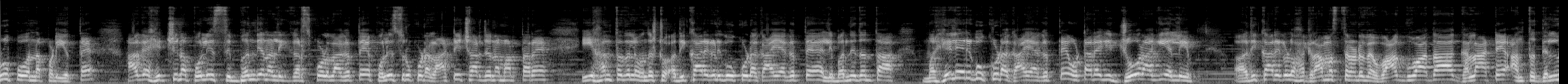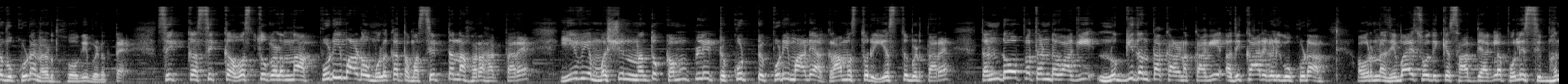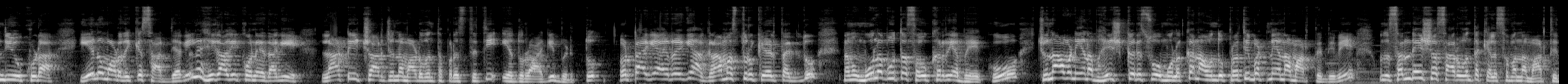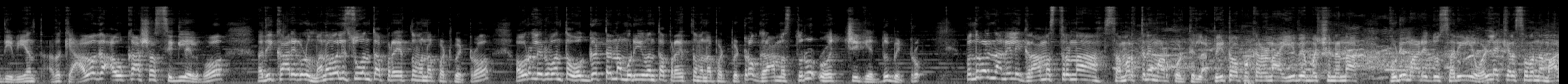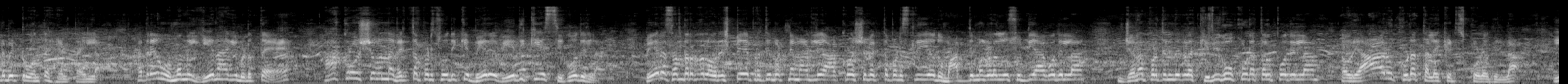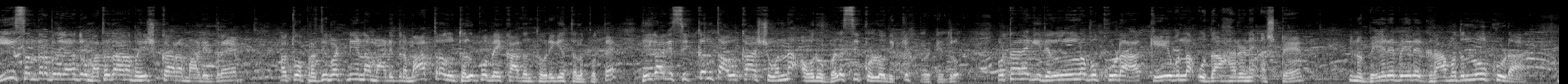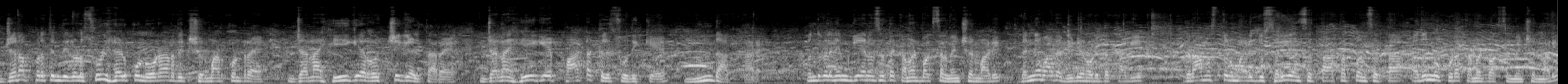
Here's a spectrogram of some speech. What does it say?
ರೂಪವನ್ನು ಪಡೆಯುತ್ತೆ. ಆಗ ಹೆಚ್ಚಿನ ಪೊಲೀಸ್ ಸಿಬ್ಬಂದಿಯನ್ನು ಅಲ್ಲಿಗೆ ಕರೆಸ್ಕೊಳ್ಳಲಾಗುತ್ತೆ ಪೊಲೀಸರು ಕೂಡ ಲಾಠಿ ಚಾರ್ಜನ್ನು ಮಾಡ್ತಾರೆ. ಈ ಹಂತದಲ್ಲಿ ಒಂದಷ್ಟು ಅಧಿಕಾರಿಗಳಿಗೂ ಕೂಡ ಗಾಯ ಆಗುತ್ತೆ. ಅಲ್ಲಿ ಬಂದಿದ್ದಂಥ ಮಹಿಳೆಯರಿಗೂ ಕೂಡ ಗಾಯ ಆಗುತ್ತೆ. ಒಟ್ಟಾರೆಯಾಗಿ ಜೋರಾಗಿ ಅಲ್ಲಿ ಅಧಿಕಾರಿಗಳು ಗ್ರಾಮಸ್ಥರ ನಡುವೆ ವಾಗ್ವಾದ, ಗಲಾಟೆ ಅಂಥದ್ದೆಲ್ಲವೂ ಕೂಡ ನಡೆದು ಹೋಗಿ ಬಿಡುತ್ತೆ ಸಿಕ್ಕ ಸಿಕ್ಕ ವಸ್ತುಗಳನ್ನ ಪುಡಿ ಮಾಡುವ ಮೂಲಕ ತಮ್ಮ ಸಿಟ್ಟನ್ನು ಹೊರ ಹಾಕ್ತಾರೆ ಇ ವಿ ಎಂ ಮಷಿನ್ನಂತೂ ಕಂಪ್ಲೀಟ್ ಕುಟ್ಟು ಪುಡಿ ಮಾಡಿ ಆ ಗ್ರಾಮಸ್ಥರು ಎಸ್ತು ಬಿಡ್ತಾರೆ ತಂಡೋಪತಂಡವಾಗಿ ನುಗ್ಗಿದಂಥ ಕಾರಣಕ್ಕಾಗಿ ಅಧಿಕಾರಿಗಳಿಗೂ ಕೂಡ ಅವರನ್ನ ನಿಭಾಯಿಸೋದಕ್ಕೆ ಸಾಧ್ಯ ಆಗಲ್ಲ ಪೊಲೀಸ್ ಸಿಬ್ಬಂದಿಯೂ ಕೂಡ ಏನು ಮಾಡೋದಕ್ಕೆ ಸಾಧ್ಯ ಆಗಲಿಲ್ಲ. ಹೀಗಾಗಿ ಕೊನೆಯದಾಗಿ ಲಾಠಿ ಚಾರ್ಜ್ ಅನ್ನು ಮಾಡುವಂಥ ಪರಿಸ್ಥಿತಿ ಎದುರಾಗಿ ಬಿಡ್ತು. ಒಟ್ಟಾಗಿ ಅವರಿಗೆ ಆ ಗ್ರಾಮಸ್ಥರು ಕೇಳ್ತಾ ಇದ್ದು ನಮಗೆ ಮೂಲಭೂತ ಸೌಕರ್ಯ ಬೇಕು, ಚುನಾವಣೆಯನ್ನು ಬಹಿಷ್ಕರಿಸುವ ಮೂಲಕ ನಾವೊಂದು ಪ್ರತಿಭಟನೆಯನ್ನ ಮಾಡ್ತಿದ್ದೀವಿ, ಒಂದು ಸಂದೇಶ ಸಾರುವಂತ ಕೆಲಸವನ್ನ ಮಾಡ್ತಿದ್ದೀವಿ ಅಂತ. ಅದಕ್ಕೆ ಯಾವಾಗ ಅವಕಾಶ ಸಿಗಲಿಲ್ವೋ, ಅಧಿಕಾರಿಗಳು ಮನವೊಲಿಸುವಂಥ ಪ್ರಯತ್ನವನ್ನ ಪಟ್ಬಿಟ್ರು, ಅವರಲ್ಲಿರುವಂತ ಒಗ್ಗಟ್ಟನ್ನ ಮುರಿಯುವಂತ ಪ್ರಯತ್ನವನ್ನ ಪಟ್ಬಿಟ್ರು, ಗ್ರಾಮಸ್ಥರು ರೊಚ್ಚಿಗೆದ್ದು ಬಿಟ್ಟರು ಬಂಧುಗಳು, ನಾನಿಲ್ಲಿ ಗ್ರಾಮಸ್ಥರನ್ನ ಸಮರ್ಥನೆ ಮಾಡ್ಕೊಳ್ತಿಲ್ಲ. ಪೀಠೋಪಕರಣ ಇ ವಿ ಮಷಿನ್ ಅನ್ನ ಪುಡಿ ಮಾಡಿದ್ದು ಸರಿ, ಒಳ್ಳೆ ಕೆಲಸವನ್ನ ಮಾಡಿಬಿಟ್ರು ಅಂತ ಹೇಳ್ತಾ ಇಲ್ಲ. ಆದರೆ ಒಮ್ಮೊಮ್ಮೆ ಏನಾಗಿ ಬಿಡುತ್ತೆ, ಆಕ್ರೋಶವನ್ನ ವ್ಯಕ್ತಪಡಿಸೋದಕ್ಕೆ ಬೇರೆ ವೇದಿಕೆಯೇ ಸಿಗೋದಿಲ್ಲ. ಬೇರೆ ಸಂದರ್ಭದಲ್ಲಿ ಅವರೆಷ್ಟೇ ಪ್ರತಿಭಟನೆ ಮಾಡಲಿ ಆಕ್ರೋಶ ವ್ಯಕ್ತಪಡಿಸಲಿ, ಅದು ಮಾಧ್ಯಮಗಳಲ್ಲೂ ಸುದ್ದಿ ಆಗೋದಿಲ್ಲ, ಜನಪ್ರತಿನಿಧಿಗಳ ಕಿವಿಗೂ ಕೂಡ ತಲುಪೋದಿಲ್ಲ, ಅವ್ರು ಯಾರೂ ಕೂಡ ತಲೆ ಕೆಡಿಸ್ಕೊಳ್ಳೋದಿಲ್ಲ. ಈ ಸಂದರ್ಭದಲ್ಲಿ ಏನಾದರೂ ಮತದಾನ ಬಹಿಷ್ಕಾರ ಮಾಡಿದರೆ ಅಥವಾ ಪ್ರತಿಭಟನೆಯನ್ನು ಮಾಡಿದರೆ ಮಾತ್ರ ಅದು ತಲುಪಬೇಕಾದಂಥವರಿಗೆ ತಲುಪುತ್ತೆ. ಹೀಗಾಗಿ ಸಿಕ್ಕಂಥ ಅವಕಾಶವನ್ನು ಅವರು ಬಳಸಿಕೊಳ್ಳೋದಕ್ಕೆ ಹೊರಟಿದ್ರು. ಒಟ್ಟಾರೆಯಾಗಿ ಇದೆಲ್ಲವೂ ಕೂಡ ಕೇವಲ ಉದಾಹರಣೆ ಅಷ್ಟೇ. ಇನ್ನು ಬೇರೆ ಬೇರೆ ಗ್ರಾಮದಲ್ಲೂ ಕೂಡ ಜನಪ್ರತಿನಿಧಿಗಳು ಸುಳ್ಳು ಹೇಳ್ಕೊಂಡು ಓಡಾಡೋದಕ್ಕೆ ಶುರು ಮಾಡಿಕೊಂಡ್ರೆ ಜನ ಹೀಗೆ ರೊಚ್ಚಿಗೇಳ್ತಾರೆ ಜನ ಹೀಗೆ ಪಾಠ ಕಲಿಸೋದಕ್ಕೆ ಮುಂದಾಗ್ತಾರೆ. ಒಂದು ವೇಳೆ ನಿಮ್ಗೆ ಏನು ಅನ್ಸುತ್ತೆ? ಕಮೆಂಟ್ ಬಾಕ್ಸಲ್ಲಿ ಮೆನ್ಷನ್ ಮಾಡಿ. ಧನ್ಯವಾದ ವಿಡಿಯೋ ನೋಡಿದ್ದಕ್ಕಾಗಿ. ಗ್ರಾಮಸ್ಥರು ಮಾಡಿದ್ದು ಸರಿ ಅನ್ಸುತ್ತಾ, ತಪ್ಪು ಅನ್ಸುತ್ತಾ, ಅದನ್ನು ಕೂಡ ಕಮೆಂಟ್ ಬಾಕ್ಸಲ್ಲಿ ಮೆನ್ಷನ್ ಮಾಡಿ.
